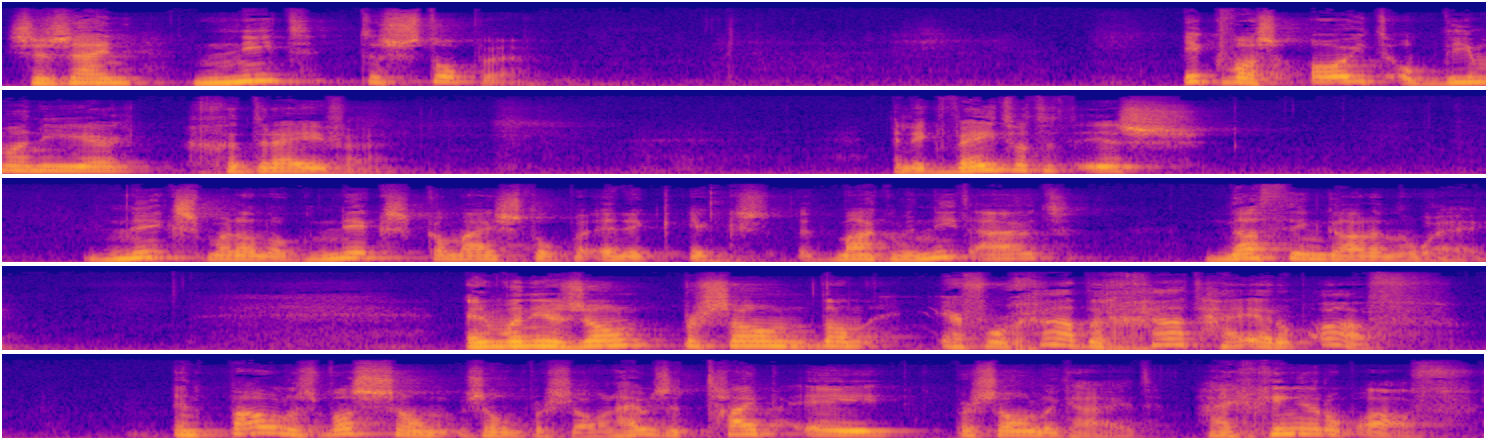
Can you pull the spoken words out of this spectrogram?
Ze zijn niet te stoppen. Ik was ooit op die manier gedreven. En ik weet wat het is. Niks, maar dan ook niks kan mij stoppen. En ik, ik, het maakt me niet uit. Nothing got in the way. En wanneer zo'n persoon dan ervoor gaat, dan gaat hij erop af. En Paulus was zo'n persoon. Hij was een type A persoonlijkheid. Hij ging erop af.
